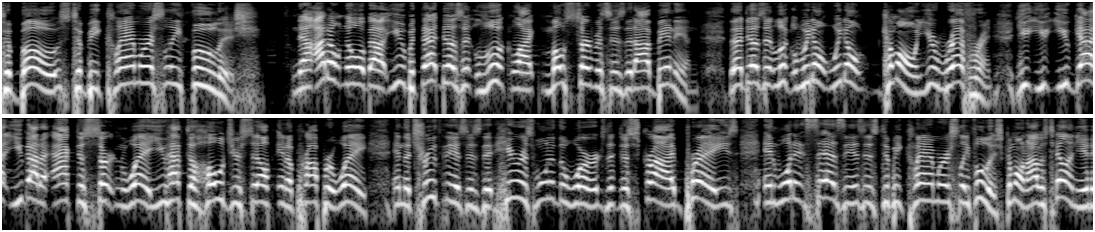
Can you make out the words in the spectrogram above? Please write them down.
to boast, to be clamorously foolish. Now, I don't know about you, but that doesn't look like most services that I've been in. That doesn't look, we don't, we don't, come on, you're reverent. You, you, you got, you got to act a certain way. You have to hold yourself in a proper way. And the truth is, is that here is one of the words that describe praise. And what it says is, is to be clamorously foolish. Come on, I was telling you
